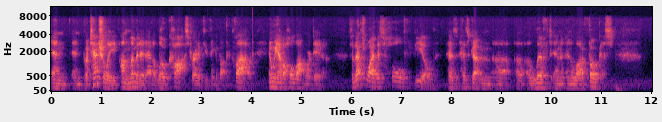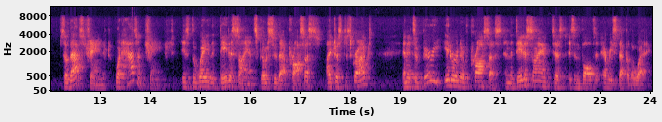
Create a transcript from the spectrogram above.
and, and potentially unlimited at a low cost, right? If you think about the cloud and we have a whole lot more data. So that's why this whole field has, has gotten uh, a, lift and, and a lot of focus. So that's changed. What hasn't changed is the way that data science goes through that process I just described. And it's a very iterative process, and the data scientist is involved at every step of the way.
